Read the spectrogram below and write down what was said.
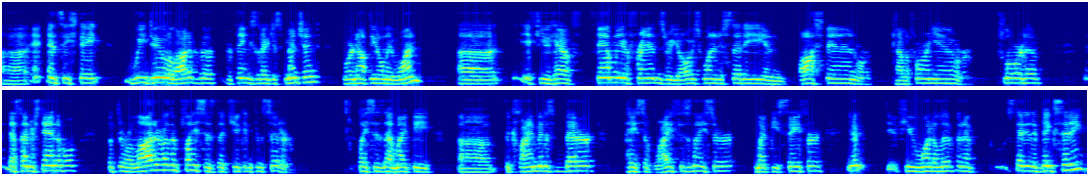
uh, NC State. We do a lot of the, the things that I just mentioned. We're not the only one. Uh, if you have family or friends or you always wanted to study in Boston or California or Florida, that's understandable. But there are a lot of other places that you can consider places that might be uh, the climate is better, pace of life is nicer, might be safer. You know, if you want to live in a study in a big city,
